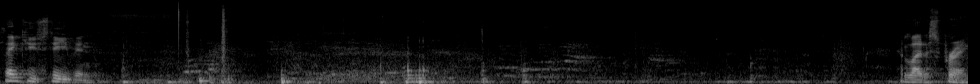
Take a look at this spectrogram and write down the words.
Thank you, Stephen. Let us pray.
